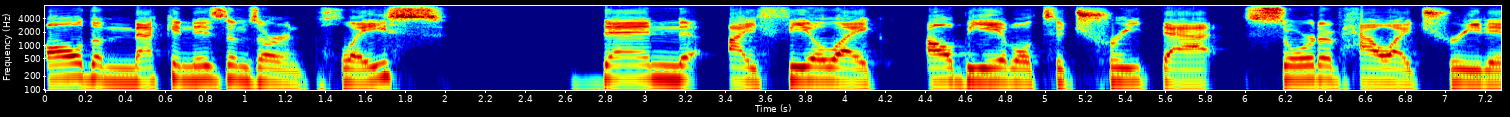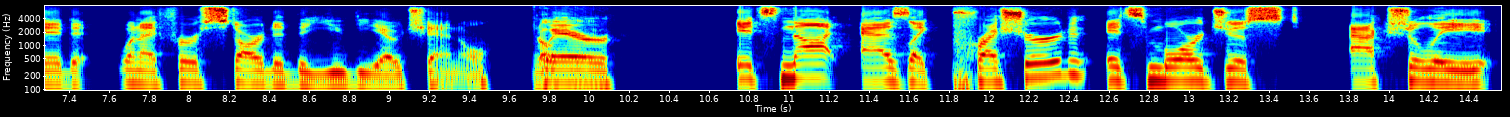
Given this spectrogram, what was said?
all the mechanisms are in place, then I feel like I'll be able to treat that sort of how I treated when I first started the Yu Gi Oh channel, Okay. where it's not as like pressured. It's more just actually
